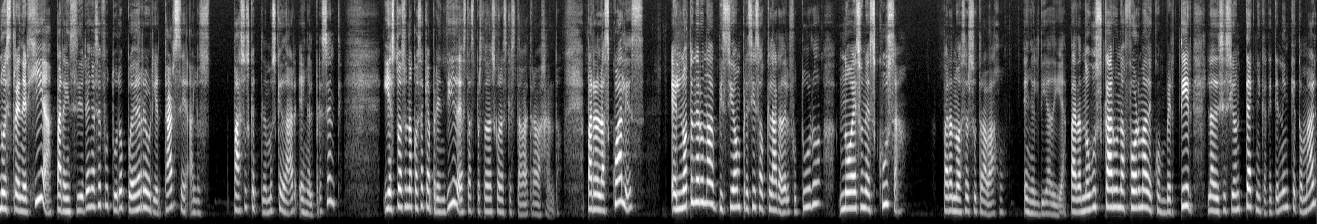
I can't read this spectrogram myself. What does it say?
nuestra energía para incidir en ese futuro puede reorientarse a los pasos que tenemos que dar en el presente. Y esto es una cosa que aprendí de estas personas con las que estaba trabajando, para las cuales el no tener una visión precisa o clara del futuro no es una excusa para no hacer su trabajo en el día a día, para no buscar una forma de convertir la decisión técnica que tienen que tomar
